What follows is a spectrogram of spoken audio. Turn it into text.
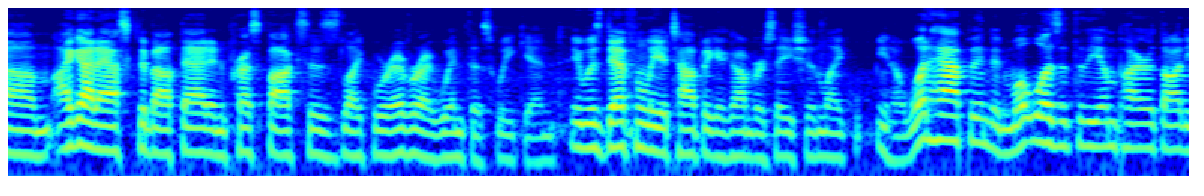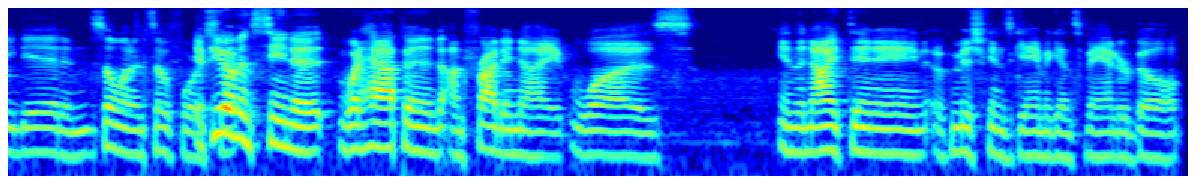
um, I got asked about that in press boxes like wherever I went this weekend. It was definitely a topic of conversation. Like, you know, what happened and what was it that the umpire thought he did, and so on and so forth. If you so, haven't seen it, what happened on Friday night was in the ninth inning of Michigan's game against Vanderbilt.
